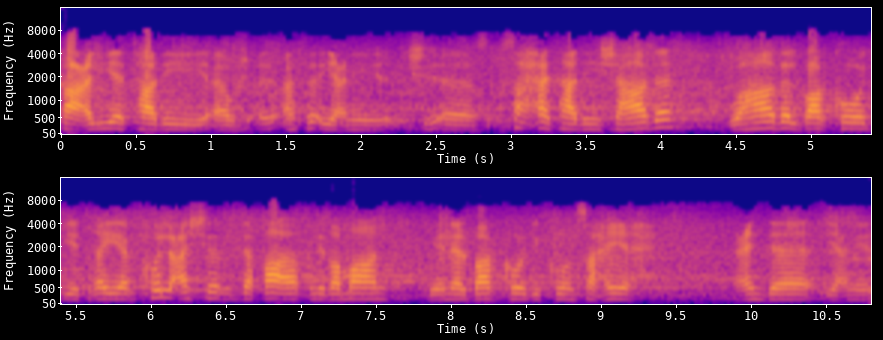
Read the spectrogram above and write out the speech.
فاعلية هذه يعني صحة هذه الشهادة. وهذا الباركود يتغير كل عشر دقائق لضمان بأن الباركود يكون صحيح عند يعني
